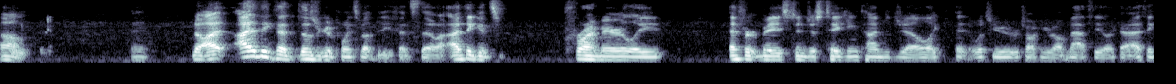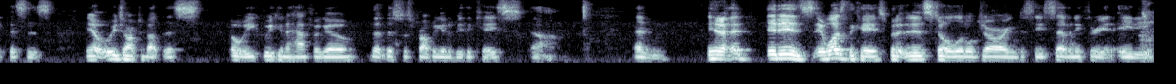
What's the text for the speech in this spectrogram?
Um, no, I, I think that those are good points about the defense, though. I think it's primarily effort based and just taking time to gel, like eh, what you were talking about, Matthew. Like, I think this is, you know, we talked about this a week, week and a half ago that this was probably going to be the case. Um, and, you know, it, it is, it was the case, but it is still a little jarring to see 73 and 80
